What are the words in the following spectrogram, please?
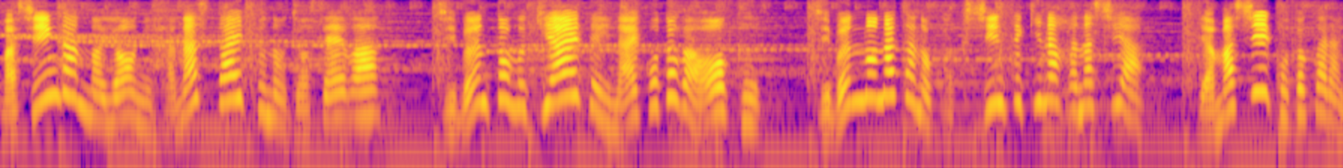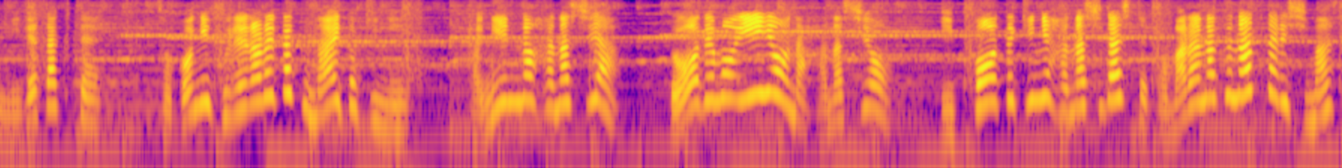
マシンガンのように話すタイプの女性は自分と向き合えていないことが多く自分の中の革新的な話ややましいことから逃げたくてそこに触れられたくない時に他人の話やどうでもいいような話を一方的に話し出して止まらなくなったりします。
